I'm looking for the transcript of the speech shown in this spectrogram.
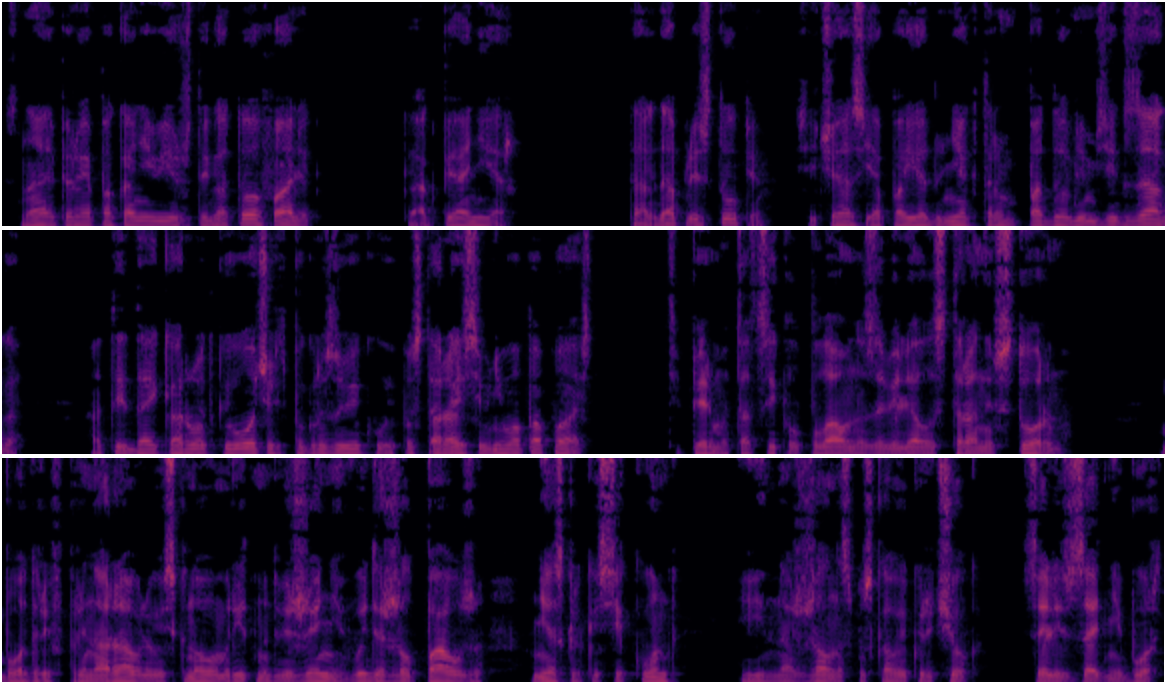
Снайпера я пока не вижу, ты готов, Алик?» «Как пионер». «Тогда приступим. Сейчас я поеду некоторым подобием зигзага, а ты дай короткую очередь по грузовику и постарайся в него попасть». Теперь мотоцикл плавно завилял из стороны в сторону, Бодрев, приноравливаясь к новому ритму движения, выдержал паузу несколько секунд и нажал на спусковой крючок, целясь в задний борт,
